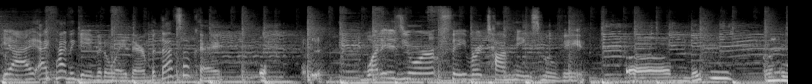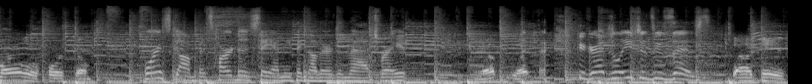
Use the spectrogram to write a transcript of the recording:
Yeah, I, I kind of gave it away there, but that's okay. what is your favorite Tom Hanks movie? Um, maybe Green Mile or Forrest Gump. Forrest Gump. It's hard to say anything other than that, right? Yep, yep. Congratulations. Who's this? Uh, Dave.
